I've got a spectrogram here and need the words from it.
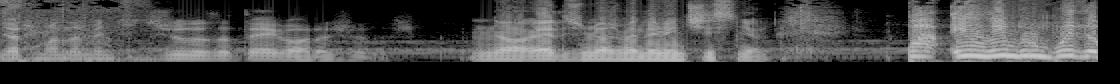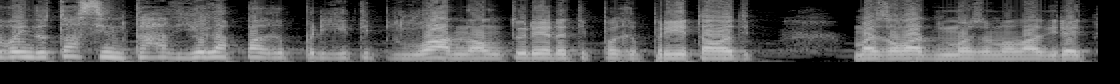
Melhores mandamentos de Judas até agora, Judas. Não, é dos melhores mandamentos, sim senhor. Pá, eu lembro-me bué da bem de eu estar sentado e olhar para a rapariga tipo do lado, na altura era tipo a rapariga estava tipo mais ao lado de nós, ao meu lado direito,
